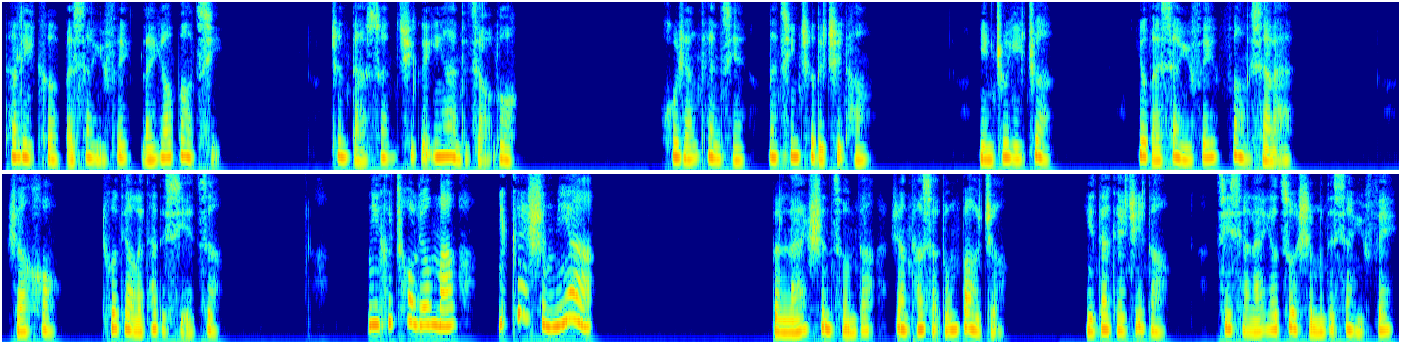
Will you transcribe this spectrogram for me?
他立刻把向宇飞拦腰抱起，正打算去个阴暗的角落，忽然看见那清澈的池塘，眼珠一转，又把向宇飞放了下来，然后脱掉了他的鞋子。你个臭流氓，你干什么呀？本来顺从的让唐小东抱着，也大概知道接下来要做什么的向宇飞，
